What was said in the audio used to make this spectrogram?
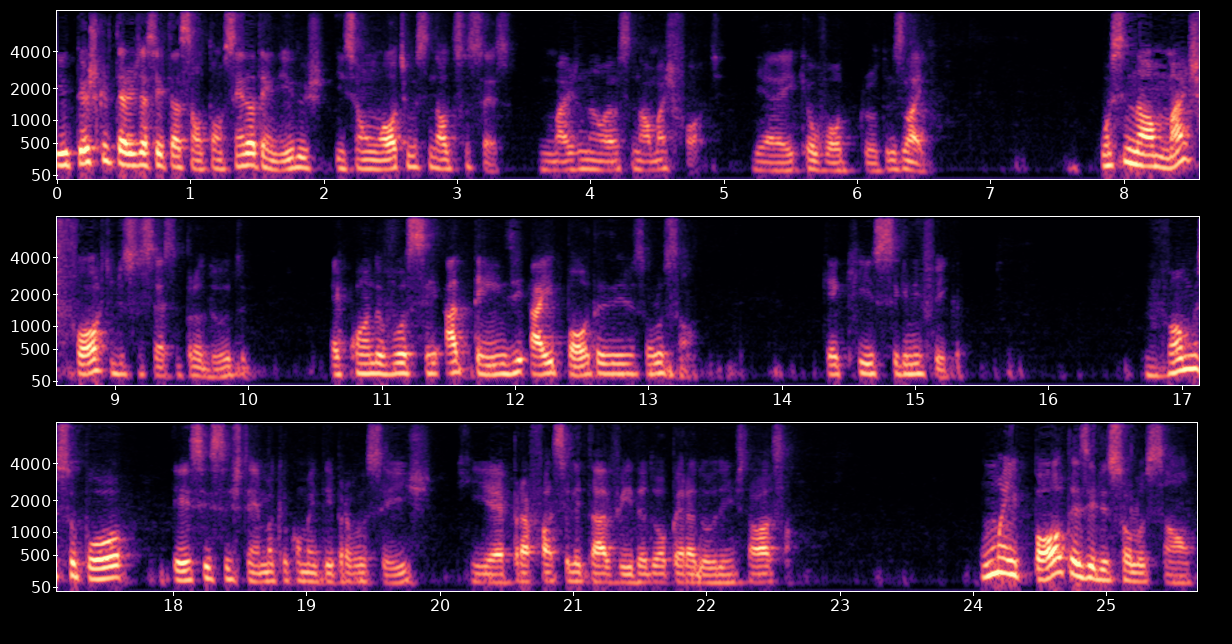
e os teus critérios de aceitação estão sendo atendidos, isso é um ótimo sinal de sucesso, mas não é o sinal mais forte. E é aí que eu volto para outro slide. O sinal mais forte de sucesso do produto é quando você atende a hipótese de solução. O que, é que isso significa? Vamos supor esse sistema que eu comentei para vocês, que é para facilitar a vida do operador de instalação. Uma hipótese de solução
